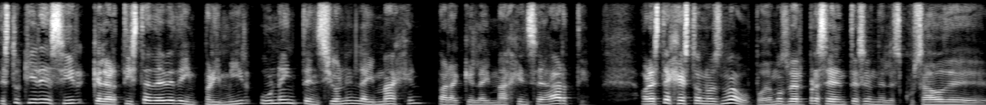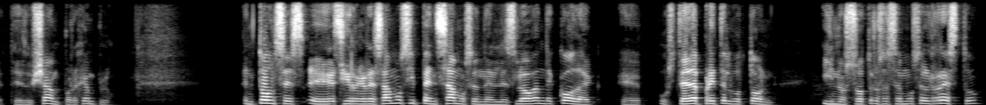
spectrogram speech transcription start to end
Esto quiere decir que el artista debe de imprimir una intención en la imagen para que la imagen sea arte. Ahora, este gesto no es nuevo, podemos ver precedentes en el excusado de, de Duchamp, por ejemplo. Entonces, eh, si regresamos y pensamos en el eslogan de Kodak, eh, usted aprieta el botón y nosotros hacemos el resto,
